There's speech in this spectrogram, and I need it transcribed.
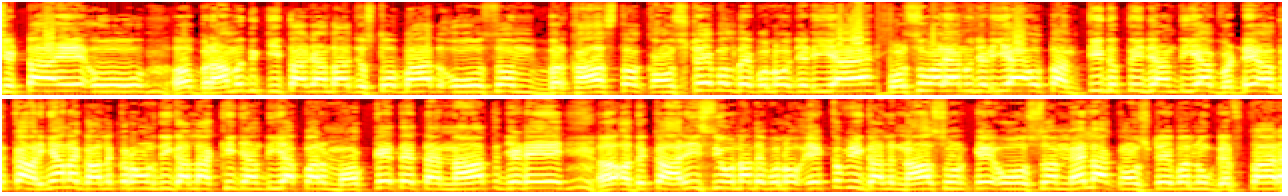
ਚਿੱਟਾ ਹੈ ਉਹ ਬਰਾਮਦ ਕੀਤਾ ਜਾਂਦਾ। ਜਿਸ ਤੋਂ ਬਾਅਦ ਉਸ ਬਰਖਾਸਤ ਕਾਂਸਟੇਬਲ ਦੇ ਵੱਲੋਂ ਜਿਹੜੀ ਹੈ ਪੁਲਿਸ ਵਾਲਿਆਂ ਨੂੰ ਜਿਹੜੀ ਹੈ ਉਹ ਧਮਕੀ ਦਿੱਤੀ ਜਾਂਦੀ ਹੈ। ਵੱਡੇ ਅਧਿਕਾਰੀਆਂ ਨਾਲ ਗੱਲ ਕਰਾਉਣ ਦੀ ਗੱਲ ਆਖੀ ਜਾਂਦੀ ਹੈ ਪਰ ਮੌਕੇ ਤੇ ਤਾਇਨਾਤ ਜਿਹੜੇ ਅਧਿਕਾਰੀ ਸੀ ਉਹਨਾਂ ਦੇ ਵੱਲੋਂ ਇੱਕ ਵੀ ਗੱਲ ਨਾ ਸੁਣ ਕੇ ਉਸ ਮਹਿਲਾ ਕਾਂਸਟੇਬਲ ਨੂੰ ਗ੍ਰਿਫਤਾਰ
